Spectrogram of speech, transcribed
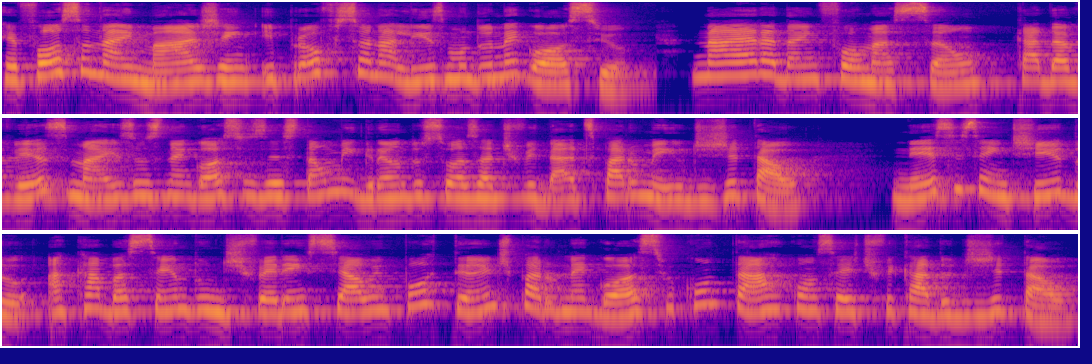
Reforço na imagem e profissionalismo do negócio. Na era da informação, cada vez mais os negócios estão migrando suas atividades para o meio digital Nesse sentido, acaba sendo um diferencial importante para o negócio contar com o certificado digital.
